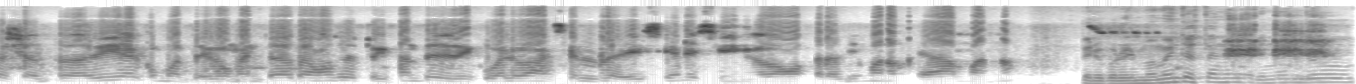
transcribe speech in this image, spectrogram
o sea, todavía, como te comentaba, estamos expectantes de cuáles van a ser las ediciones y si no vamos para Lima nos quedamos, ¿no? Pero por el momento están entrenando,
